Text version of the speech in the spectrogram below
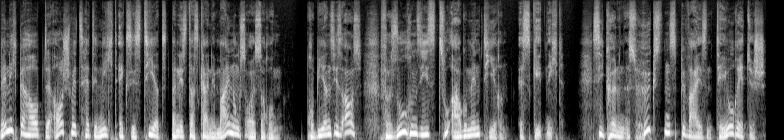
Wenn ich behaupte, Auschwitz hätte nicht existiert, dann ist das keine Meinungsäußerung. Probieren Sie es aus. Versuchen Sie es zu argumentieren. Es geht nicht. Sie können es höchstens beweisen, theoretisch.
